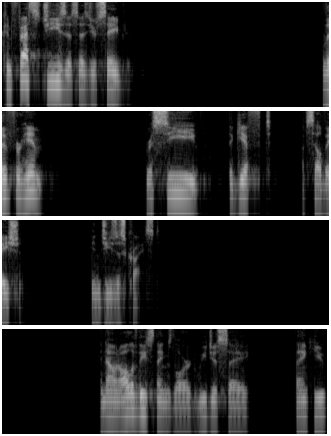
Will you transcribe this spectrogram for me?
Confess Jesus as your Savior. Live for Him. Receive the gift of salvation in Jesus Christ. And now, in all of these things, Lord, we just say, Thank you.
